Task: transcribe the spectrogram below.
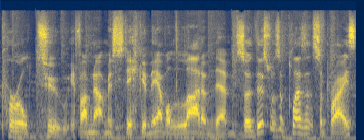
Pearl 2 if I'm not mistaken. They have a lot of of them. So this was a pleasant surprise.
